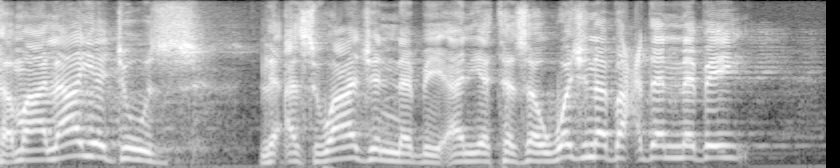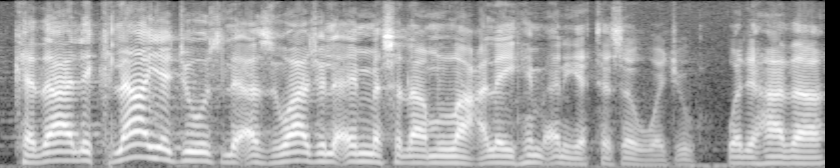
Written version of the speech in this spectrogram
كما لا يجوز لأزواج النبي أن يتزوجن بعد النبي كذلك لا يجوز لأزواج الأئمة سلام الله عليهم أن يتزوجوا. ولهذا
